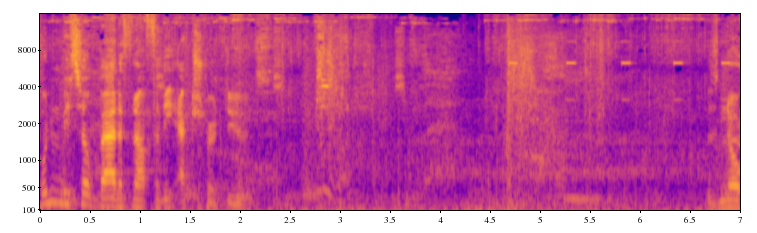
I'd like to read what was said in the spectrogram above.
Wouldn't be so bad if not for the extra dudes. There's no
